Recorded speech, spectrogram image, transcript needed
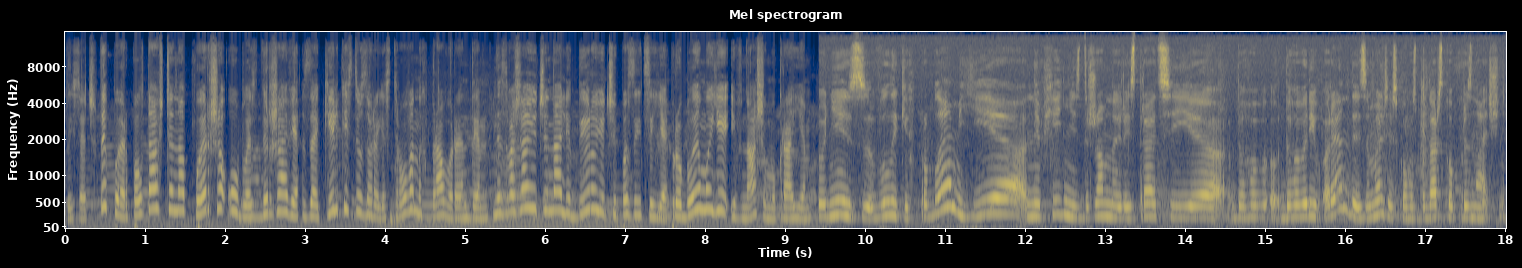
тисяч. Тепер Полтавщина перша область в державі за кількістю зареєстрованих прав оренди. Незважаючи на лідируючі позиції, проблеми є і в нашому краї. Однією з великих проблем є необхідність державної реєстрації договорів оренди земель сільськогосподарського призначення.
